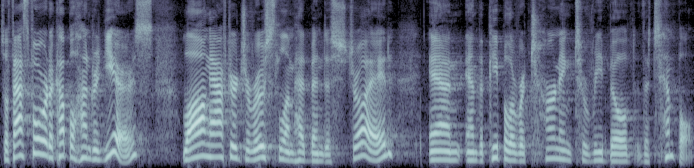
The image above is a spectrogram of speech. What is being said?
So, fast forward a couple hundred years, long after Jerusalem had been destroyed, and, and the people are returning to rebuild the temple.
